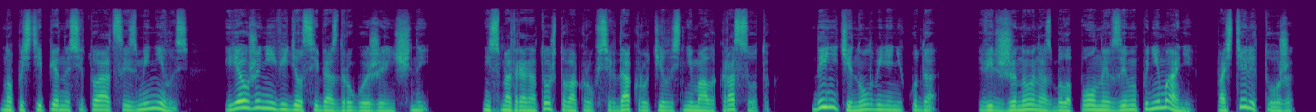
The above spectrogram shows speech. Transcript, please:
Но постепенно ситуация изменилась, и я уже не видел себя с другой женщиной. Несмотря на то, что вокруг всегда крутилось немало красоток. Да и не тянул меня никуда. Ведь с женой у нас было полное взаимопонимание. В постели тоже.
